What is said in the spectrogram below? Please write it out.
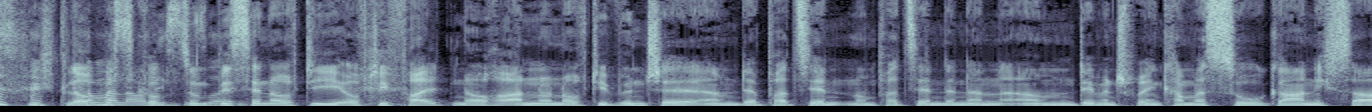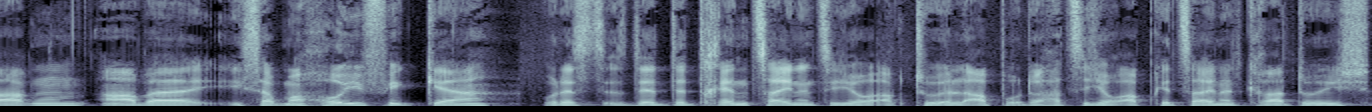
ich glaube, es kommt so ein bisschen auf die, auf die Falten auch an und auf die Wünsche ähm, der Patienten und Patientinnen. Ähm, dementsprechend kann man es so gar nicht sagen. Aber ich sag mal, häufiger, oder es, der, der Trend zeichnet sich auch aktuell ab oder hat sich auch abgezeichnet, gerade durch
